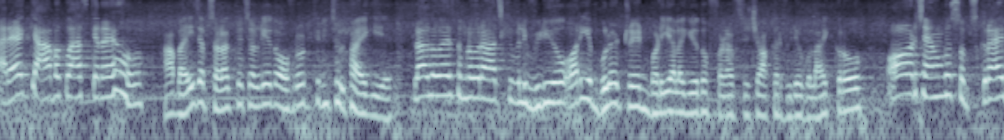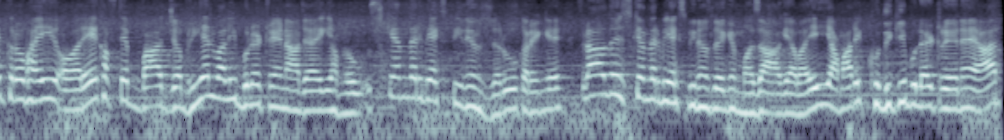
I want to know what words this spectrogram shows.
अरे क्या बकवास कर रहे हो? हाँ भाई जब सड़क पे चल रही है तो ऑफ़ रोड क्यों नहीं चल पाएगी ये? फ़िलहाल वैसे तुम लोग आज की वाली वीडियो और ये बुलेट ट्रेन बढ़िया लगी हो तो फटाफट से जाकर वीडियो को लाइक करो और चैनल को सब्सक्राइब करो भाई। और एक हफ़्ते बाद जब रियल वाली बुलेट ट्रेन आ जाएगी, हम लोग उसके अंदर भी एक्सपीरियंस ज़रूर करेंगे। फ़िलहाल तो इसके अंदर भी एक्सपीरियंस लेके मज़ा आ गया भाई। हमारी खुद की बुलेट ट्रेन है यार।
